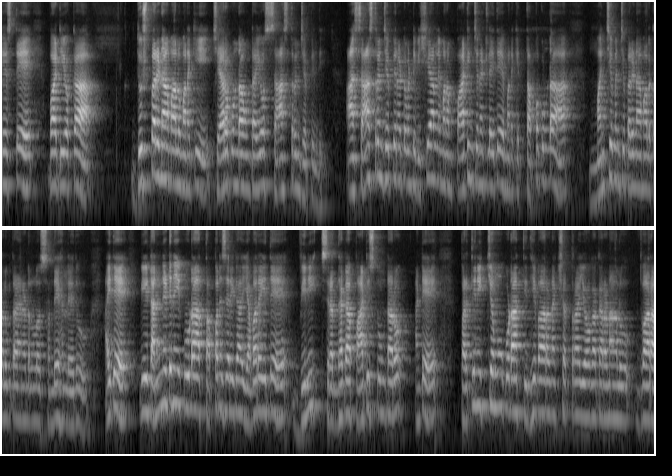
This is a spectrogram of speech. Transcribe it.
చేస్తే వాటి యొక్క దుష్పరిణామాలు మనకి చేరకుండా ఉంటాయో శాస్త్రం చెప్పింది. ఆ శాస్త్రం చెప్పినటువంటి విషయాల్ని మనం పాటించినట్లయితే మనకి తప్పకుండా మంచి మంచి పరిణామాలు కలుగుతాయనడంలో సందేహం లేదు. అయితే వీటన్నిటినీ కూడా తప్పనిసరిగా ఎవరైతే విని శ్రద్ధగా పాటిస్తూ ఉంటారో అంటే ప్రతినిత్యము కూడా తిథివార నక్షత్ర యోగకరణాలు ద్వారా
